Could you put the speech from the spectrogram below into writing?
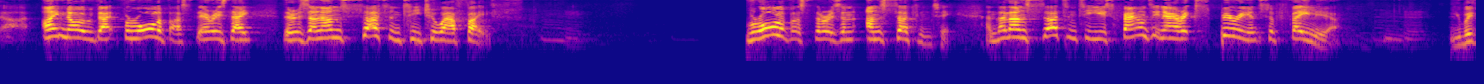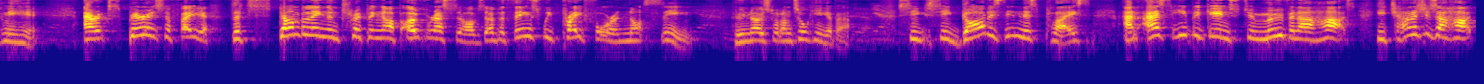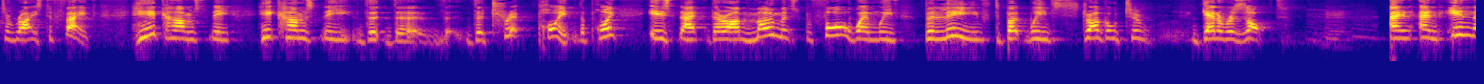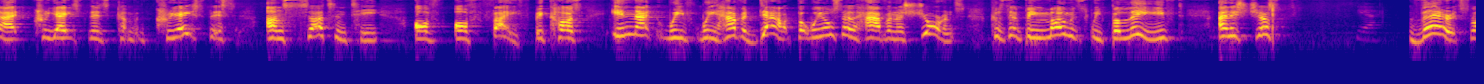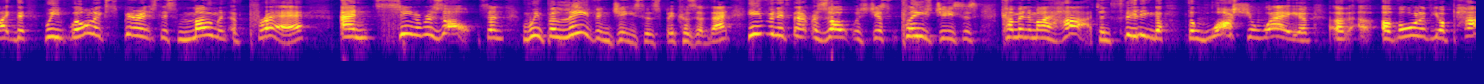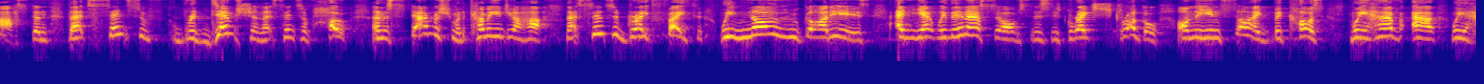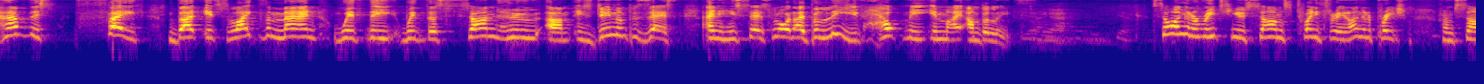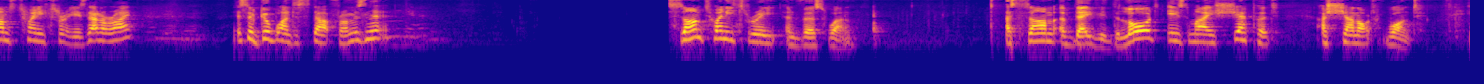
I know that for all of us, there is, a, there is an uncertainty to our faith. For all of us, there is an uncertainty. And that uncertainty is found in our experience of failure. You with me here? Our experience of failure, the stumbling and tripping up over ourselves, over things we prayed for and not seen. Who knows what I'm talking about. See, see, God is in this place, and as He begins to move in our hearts, He challenges our heart to rise to faith. Here comes the here comes the, the, the, the, the trip point. The point is that there are moments before when we've believed, but we've struggled to get a result. Mm-hmm. And, and in that creates this, creates this uncertainty of, of faith because in that we we have a doubt, but we also have an assurance because there have been moments we've believed and it's just yeah. there. It's like the, we've all experienced this moment of prayer and seen a result. And we believe in Jesus because of that. Even if that result was just, please Jesus, come into my heart and feeling the, the wash away of, of, of all of your past and that sense of redemption, that sense of hope and establishment coming into your heart, that sense of great faith. We know who God is and yet within ourselves there's this great struggle on the inside because we have our, we have this faith, but it's like the man with the, with the son who um, is demon possessed and he says, Lord, I believe, help me in my unbelief. Yeah. Yeah. So I'm going to read to you Psalms 23 and I'm going to preach from Psalms 23. Is that all right? It's a good one to start from, isn't it? Psalm 23 and verse 1. A psalm of David. The Lord is my shepherd, I shall not want.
